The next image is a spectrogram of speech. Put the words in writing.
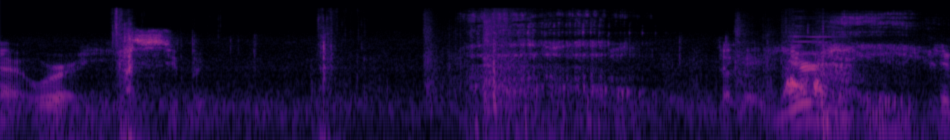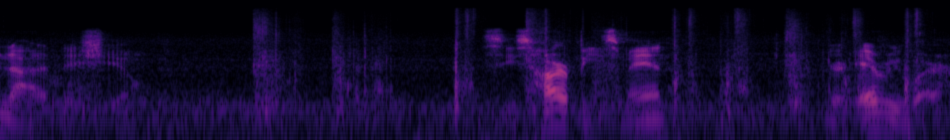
Alright, where are you, stupid? Okay, you're you're not an issue. It's these harpies, man. They're everywhere.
